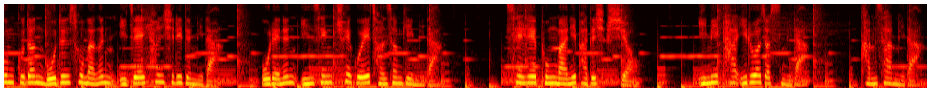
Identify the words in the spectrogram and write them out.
꿈꾸던 모든 소망은 이제 현실이 됩니다. 올해는 인생 최고의 전성기입니다. 새해 복 많이 받으십시오. 이미 다 이루어졌습니다. 감사합니다.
